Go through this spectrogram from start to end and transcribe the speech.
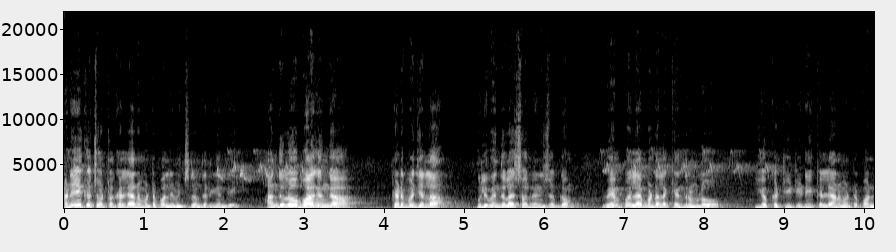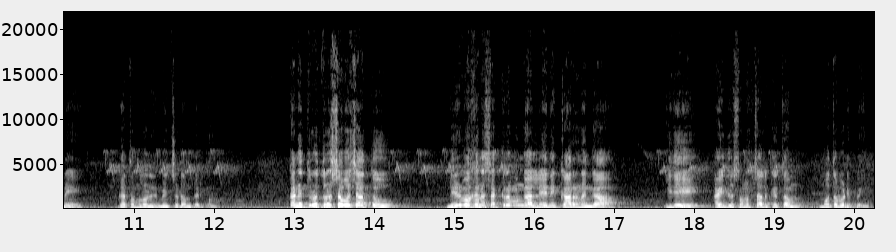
అనేక చోట్ల కళ్యాణ మంటపాలు నిర్మించడం జరిగింది. అందులో భాగంగా కడప జిల్లా పులివెందుల అసెంబ్లీ నియోజకవర్గం వేంపల్లె మండల కేంద్రంలో ఈ యొక్క టీటీడీ కళ్యాణ మంటపాన్ని గతంలో నిర్మించడం జరిగింది. కానీ దురదృష్టవశాత్తు నిర్వహణ సక్రమంగా లేని కారణంగా ఇది ఐదు సంవత్సరాల క్రితం మూతబడిపోయింది.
